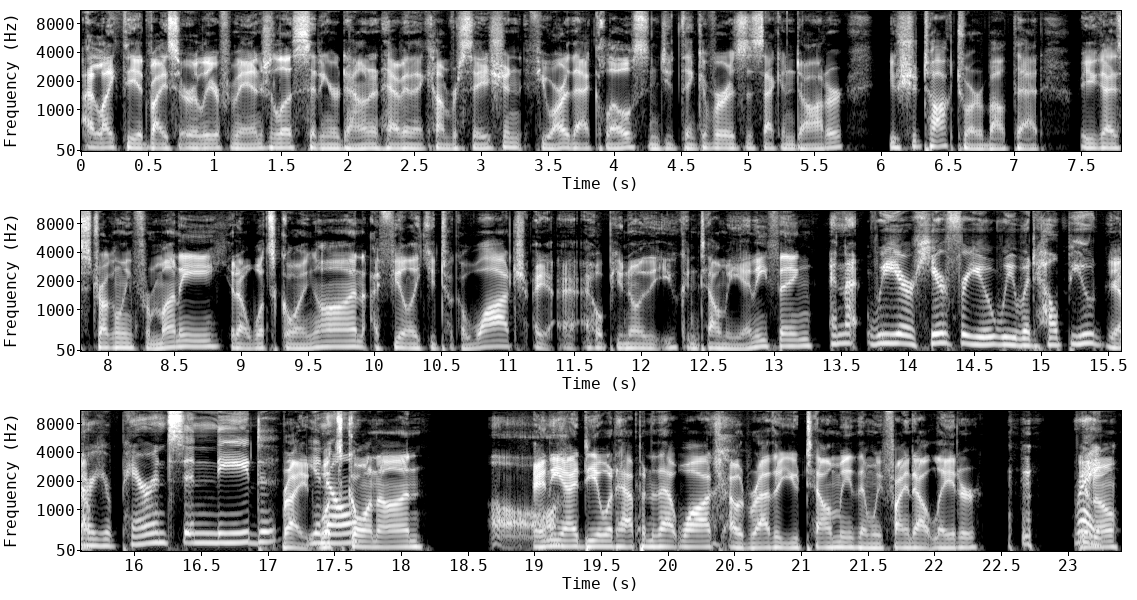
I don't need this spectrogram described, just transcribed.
I like the advice earlier from Angela, sitting her down and having that conversation. If you are that close and you think of her as a second daughter, you should talk to her about that. Are you guys struggling for money? You know, what's going on? I feel like you took a watch. I, I hope you know that you can tell me anything. And I- we are here for you. We would help you. Yeah. Are your parents in need? Right. You what's know? going on? Oh. Any idea what happened to that watch? I would rather you tell me than we find out later. right. know?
